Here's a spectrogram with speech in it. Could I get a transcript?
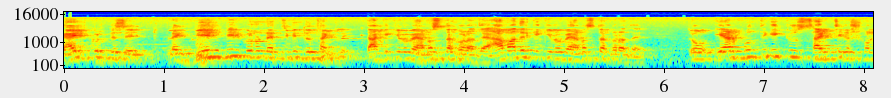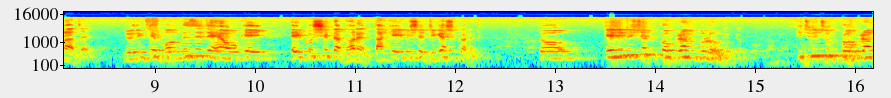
গাইড করতেছে লাইক বিএনপির কোনো নেতৃবৃন্দ থাকলে, তাকে কীভাবে হেনস্থা করা যায়, আমাদেরকে কীভাবে হেনস্থা করা যায়? তো ইয়ারফোন থেকে একটু সাইড থেকে শোনা যায়। যদি সে বলতেছে যে হ্যাঁ ওকে এই কোশ্চেনটা ধরেন, তাকে এই বিষয়ে জিজ্ঞাসা করেন। তো টেলিভিশন প্রোগ্রামগুলো কিছু কিছু প্রোগ্রাম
